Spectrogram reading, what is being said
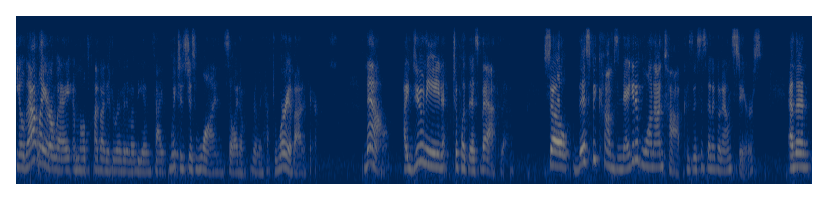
Peel that layer away and multiply by the derivative of the inside, which is just one, so I don't really have to worry about it there. Now, I do need to put this back then. So this becomes negative one on top, because this is gonna go downstairs. And then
